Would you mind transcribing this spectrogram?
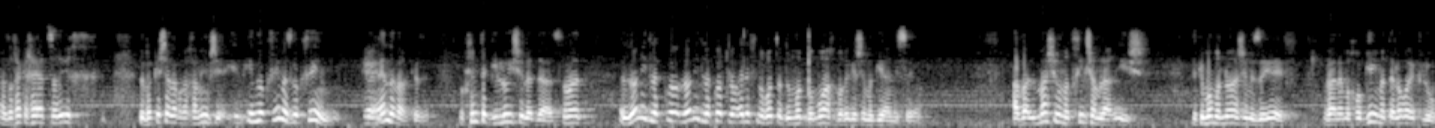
אז אחר כך היה צריך לבקש עליו רחמים, שאם לוקחים אז לוקחים, כן. אין דבר כזה. לוקחים את הגילוי של הדעת, זאת אומרת, לא נדלקות, לא נדלקות לו אלף נורות אדומות במוח ברגע שמגיע הניסיון. אבל משהו מתחיל שם להרעיש. זה כמו מנוע שמזייף, ועל המחוגים אתה לא רואה כלום.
